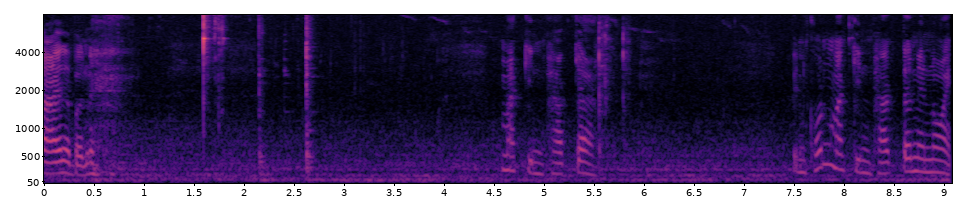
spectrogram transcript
ร้ายแลยป่ะเนี่ยมากินพักจ้ะ เป็นคนมากินพักแต่น้อย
